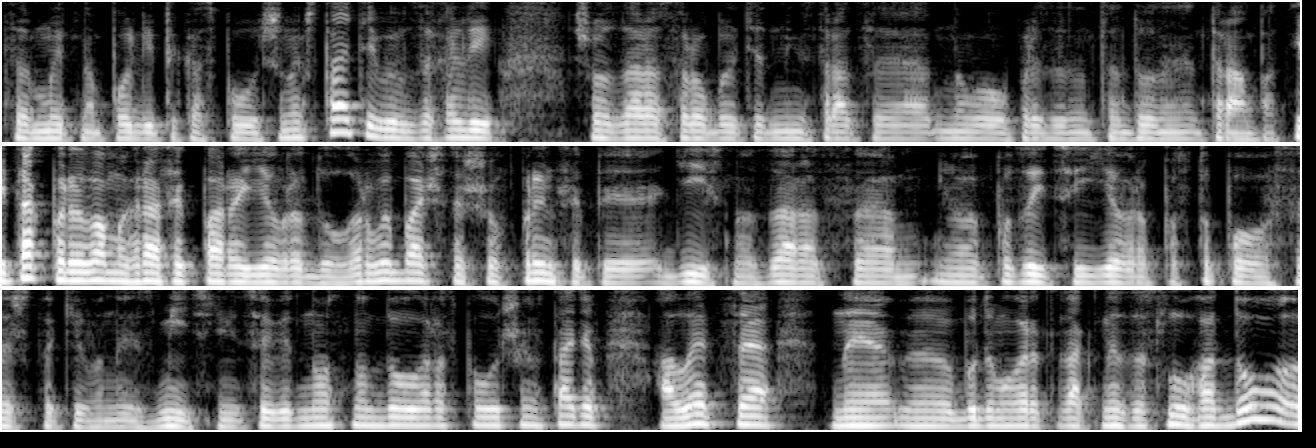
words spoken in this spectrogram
це митна політика Сполучених Штатів, і взагалі, що зараз робить адміністрація нового президента Дональда Трампа. І так перед вами графік пари євро-долар. Ви бачите, що в принципі дійсно зараз е, позиції євро поступово все ж таки вони зміцнюються відносно долара Сполучених Штатів, але це не е, будемо говорити так, не заслуга до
